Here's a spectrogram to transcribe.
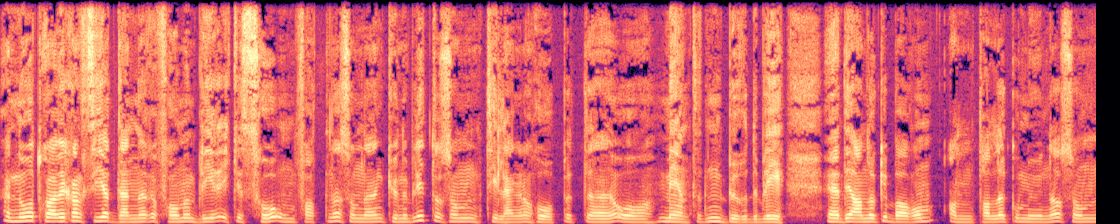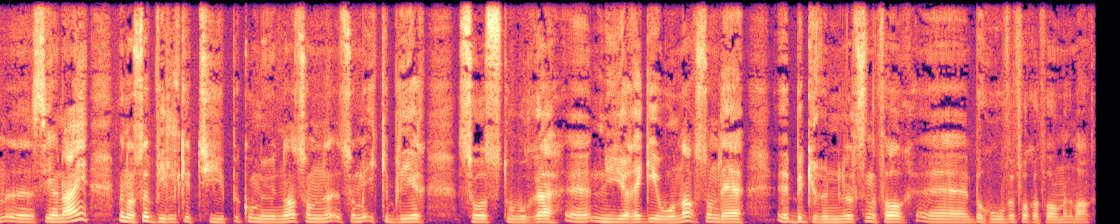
Nå tror jeg vi kan si at denne reformen blir ikke så omfattende som den kunne blitt, og som tilhengerne håpet eh, og mente den burde bli. Eh, det handler ikke bare om antallet kommuner som eh, sier nei, men også hvilke type kommuner som, som ikke blir så store nye regioner som det begrunnelsen for behovet for reformen var.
